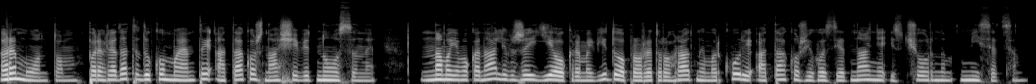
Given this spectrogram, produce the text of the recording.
ремонтом, переглядати документи, а також наші відносини. На моєму каналі вже є окреме відео про ретроградний Меркурій, а також його з'єднання із чорним місяцем.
